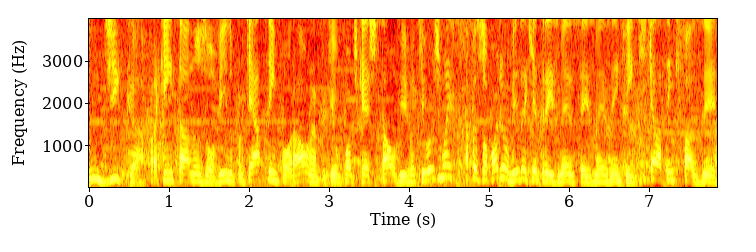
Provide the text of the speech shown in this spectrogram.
indica pra quem tá nos ouvindo? Porque é atemporal, né? Porque o podcast tá ao vivo aqui hoje, mas a pessoa pode ouvir daqui a três meses, seis meses, enfim. O que, que ela tem que fazer?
